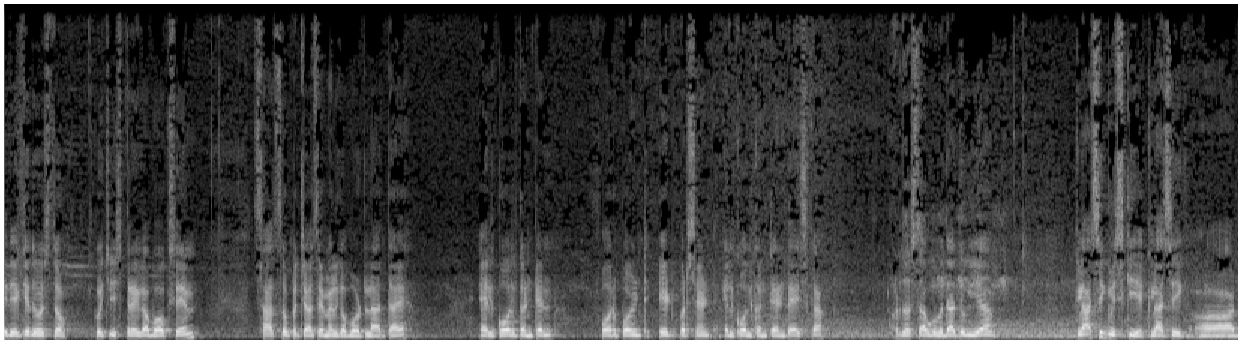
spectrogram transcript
ये देखिए दोस्तों, कुछ इस तरह का बॉक्स है 750 ml का बोतल आता है। Alcohol content 4.8 percent alcohol content है इसका। और दोस्तों, आपको बता दूँ कि यह क्लासिक विस्की है क्लासिक और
